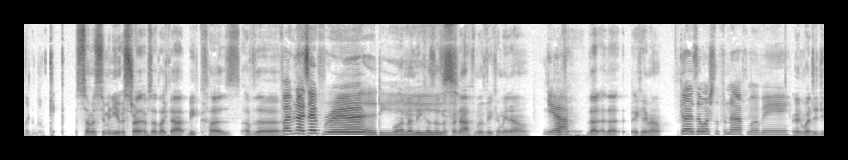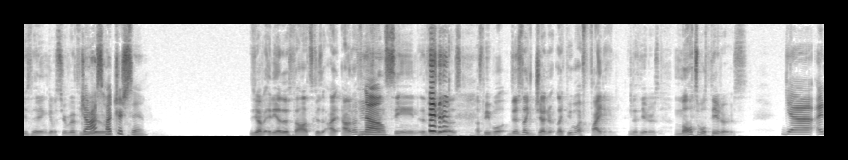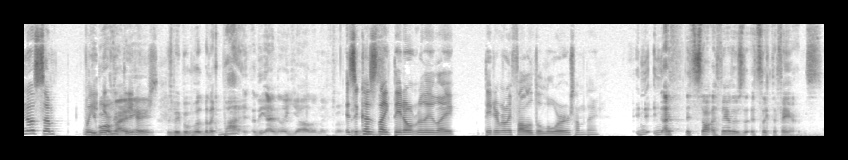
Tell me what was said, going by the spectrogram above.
like a little kick. So I'm assuming you started the episode like that because of the. Five Nights at Freddy's. Well, I meant because of the FNAF movie coming out. Yeah, Okay, that that it came out. guys, I watched the FNAF movie. And what did you think? Give us your review. Josh Hutcherson. Do you have any other thoughts? Because I, I don't know if you've No. been seeing the videos of people. There's like general like people are fighting in the theaters, multiple theaters. Yeah, I know some. Wait, people in are the theaters. There's people who but like what at the end and like yell and like throw. Is it because like they don't really like they didn't really follow the lore or something? N- n- I, it's not. I think there's. It's like the fans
